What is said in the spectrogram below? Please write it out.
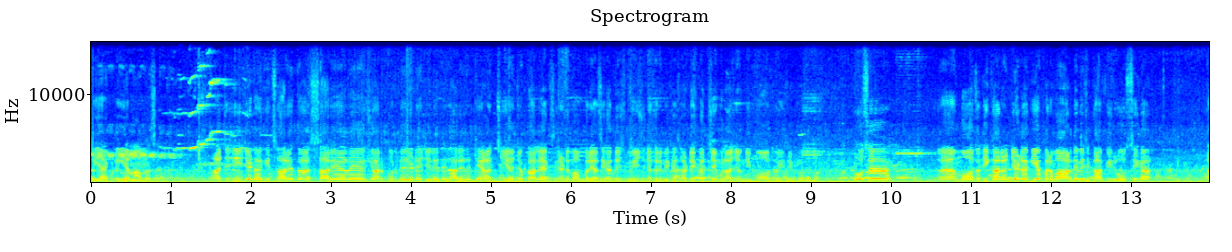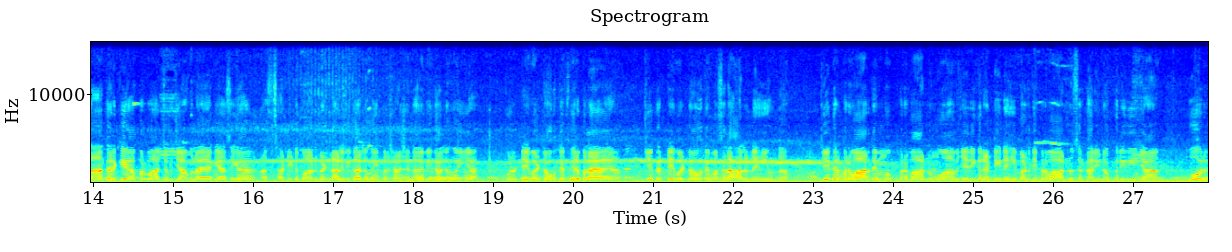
ਕੀ ਹੈ- ਕੀ ਹੈ ਮਾਮਲਾ ਸਰ? ਅੱਜ ਜੀ ਜਿਹੜਾ ਕਿ ਸਾਰੇ ਤਾਂ ਸਾਰੇ ਦੇ ਹੁਸ਼ਿਆਰਪੁਰ ਦੇ ਜਿਹੜੇ ਜ਼ਿਲ੍ਹੇ ਦੇ ਸਾਰੇ ਦੇ ਧਿਆਨ 'ਚ ਹੀ ਆ ਜੋ ਕੱਲ ਐਕਸੀਡੈਂਟ ਵਾਪਰਿਆ ਸੀਗਾ ਦਸ਼ਮੇਸ਼ ਨਗਰ ਵਿਖੇ ਸਾਡੇ ਕੱਚੇ ਮੁਲਾਜ਼ਮ ਦੀ ਮੌਤ ਹੋਈ ਸੀਗੀ। ਉਸ ਅ, ਮੌਤ ਦੀ ਕਾਰਨ ਜਿਹੜਾ ਕਿ ਆ ਪਰਿਵਾਰ ਦੇ ਵਿੱਚ ਕਾਫੀ ਰੋਸ ਸੀਗਾ। ਤਾਂ ਕਰਕੇ ਆ ਪ੍ਰਭਾਵ ਚੌਕ ਜਾਮ ਲਾਇਆ ਗਿਆ ਸੀਗਾ। ਅੱਜ ਸਾਡੀ ਡਿਪਾਰਟਮੈਂਟ ਨਾਲ ਵੀ ਗੱਲ ਹੋਈ, ਪ੍ਰਸ਼ਾਸਨ ਨਾਲ ਵੀ ਗੱਲ ਹੋਈ ਆ। ਹੁਣ ਟੇਬਲ ਟਾਕ ਤੇ ਫਿਰ ਬੁਲਾਇਆ ਆ। ਜੇਕਰ ਟੇਬਲ ਟਾਕ ਤੇ ਮਸਲਾ ਹੱਲ ਨਹੀਂ ਹੁੰਦਾ, ਜੇਕਰ ਪਰਿਵਾਰ ਦੇ ਮੁ- ਪਰਿਵਾਰ ਨੂੰ ਮੁਆਵਜ਼ੇ ਦੀ ਗਾਰੰਟੀ ਨਹੀਂ ਬਣਦੀ, ਪਰਿਵਾਰ ਨੂੰ ਸਰਕਾਰੀ ਨੌਕਰੀ ਦੀ ਜਾਂ ਹੋਰ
